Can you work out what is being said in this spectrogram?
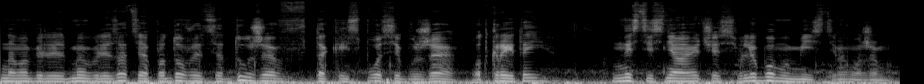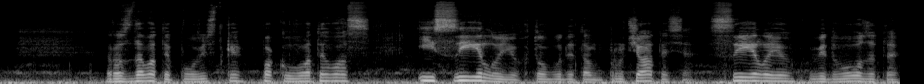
На мобілі... мобілізація продовжується дуже в такий спосіб вже відкритий, не стісняючись, в будь-якому місті ми можемо роздавати повістки, пакувати вас і силою, хто буде там пручатися, силою відвозити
